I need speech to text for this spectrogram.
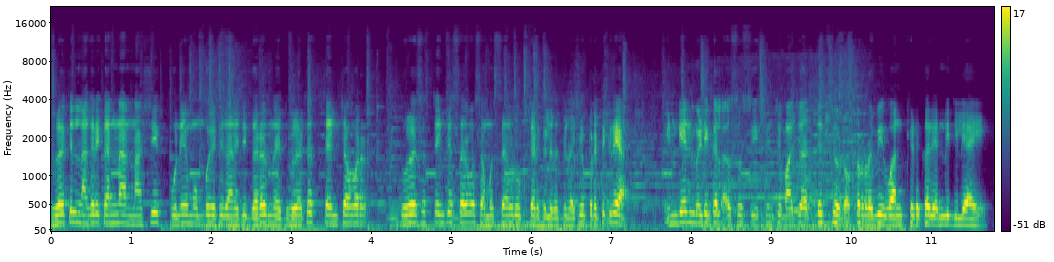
धुळ्यातील नागरिकांना नाशिक पुणे मुंबई येथे जाण्याची गरज नाही. धुळ्यातच त्यांच्यावर धुळ्यातच त्यांच्या सर्व समस्यांवर उपचार केले जातील अशी प्रतिक्रिया इंडियन मेडिकल असोसिएशनचे माजी अध्यक्ष डॉक्टर रवी वानखेडकर यांनी दिली आहे.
